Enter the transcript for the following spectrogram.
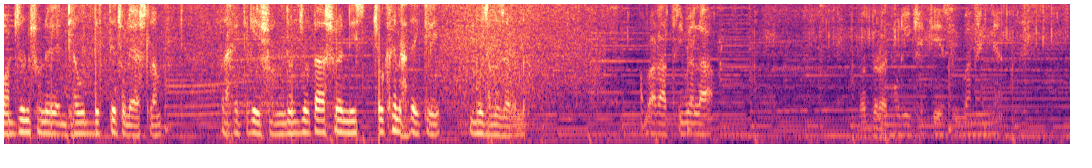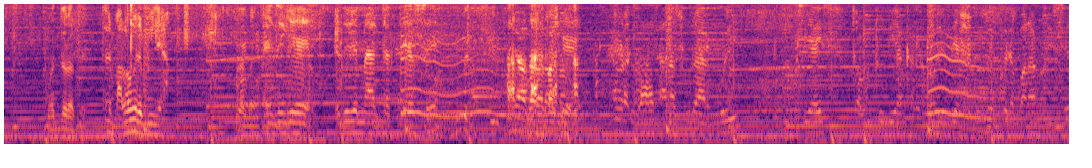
গর্জন শুনে ঢেউ দেখতে চলে আসলাম। প্রাকৃতিক এই সৌন্দর্যটা আসলে নিজ চোখে না দেখলে বোঝানো যাবে না। আমরা রাত্রিবেলা মুড়ি খেতে এসি বানাই না। মধ্যরাতে। ভালো করে বিলা এদিকে এদিকে নাক ডাকতে আছে সারা সুরা আর বড়ি পেঁয়াজ টমেটো দিয়া কাঁচামরিচ দিয়ে সুন্দর করে বানানো হয়েছে।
